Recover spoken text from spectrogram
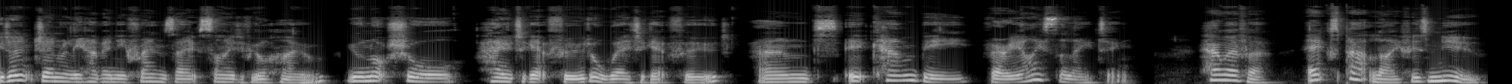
You don't generally have any friends outside of your home. You're not sure how to get food or where to get food, and it can be very isolating. However, expat life is new,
